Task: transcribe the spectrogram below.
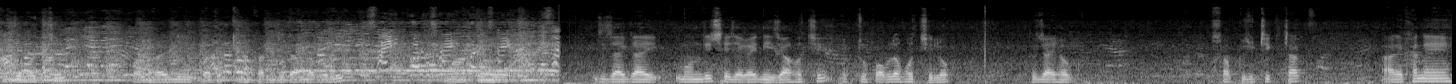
পুজো হচ্ছে। ফল হয়নি বা যেটা আমরা বলি। যে জায়গায় মন্দির, সেই জায়গায় নিয়ে যাওয়া হচ্ছে। একটু প্রবলেম হচ্ছিল। তো যাই হোক সব কিছু ঠিকঠাক। আর এখানে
